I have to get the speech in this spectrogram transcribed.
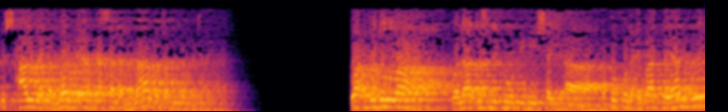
اس حال میں اگر مر گیا، دخل النار، وہ جہنم میں جائے وَاعْبُدُ اللَّهَ ولا تشركوا به شيئا حقوق العباد بیان ہوئے،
